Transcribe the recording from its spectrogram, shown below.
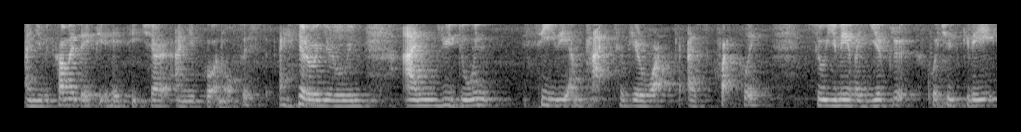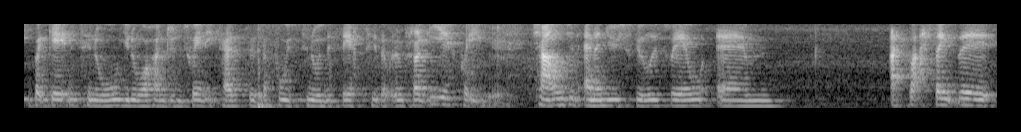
and you become a deputy head teacher and you've got an office and you're on your own and you don't see the impact of your work as quickly. So you may have a year group which is great but getting to know you know 120 kids as opposed to knowing the 30 that were in front of you is quite challenging in a new school as well. Um, I, but I think the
